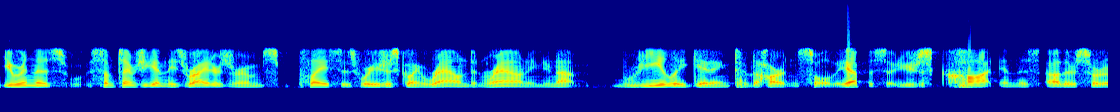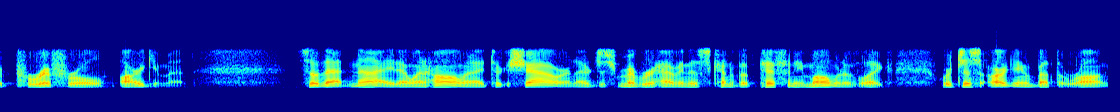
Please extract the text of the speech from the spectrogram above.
you were in those. Sometimes you get in these writers' rooms, places where you're just going round and round, and you're not really getting to the heart and soul of the episode. You're just caught in this other sort of peripheral argument. So that night, I went home and I took a shower, and I just remember having this kind of epiphany moment of like, we're just arguing about the wrong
